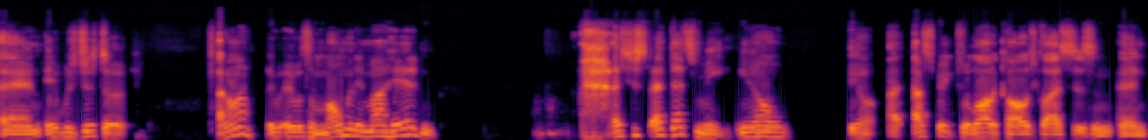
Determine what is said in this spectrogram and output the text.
And it was just a, I don't know. It, it was a moment in my head, and it's just that that's me. You know, you know, I, I speak to a lot of college classes, and and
